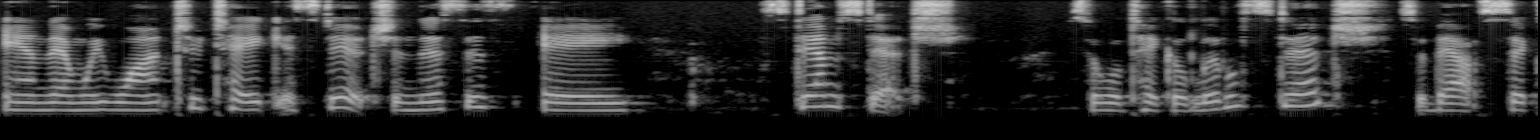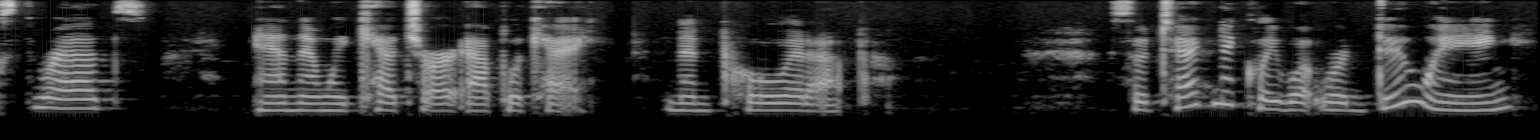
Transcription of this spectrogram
And then we want to take a stitch. And this is a stem stitch. So we'll take a little stitch. It's about six threads. And then we catch our applique and then pull it up. So technically what we're doing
